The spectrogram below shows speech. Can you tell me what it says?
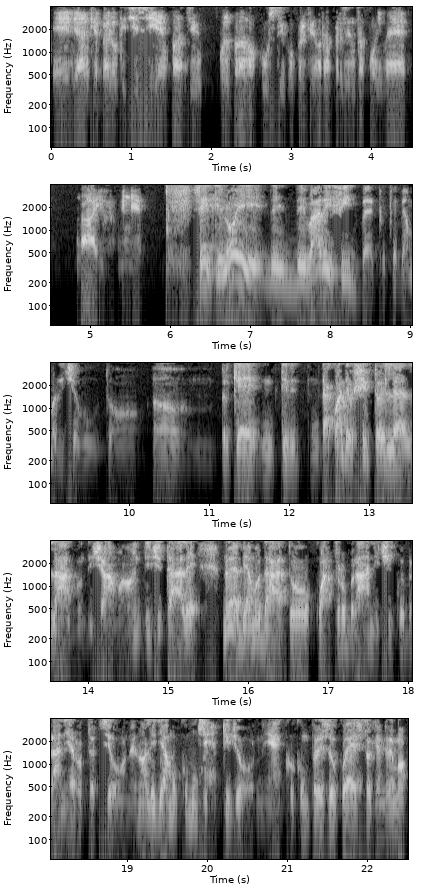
ed è anche bello che ci sia infatti quel brano acustico perché non rappresenta poi me live. Quindi... Senti, noi dei, dei, vari feedback che abbiamo ricevuto, uh, perché da quando è uscito il, l'album, diciamo, no, in digitale, noi abbiamo dato quattro brani, cinque brani a rotazione, no? li diamo comunque sì. tutti i giorni, ecco, compreso questo che andremo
